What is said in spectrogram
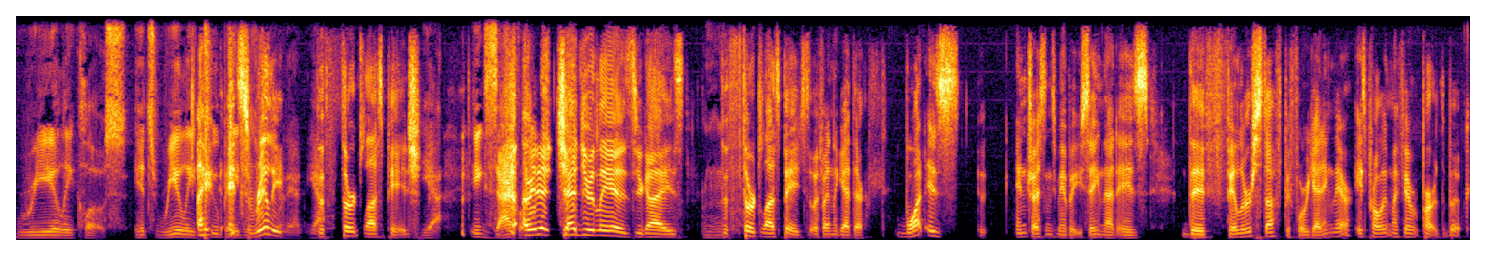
really close. It's really two I, pages. It's really yeah. the third last page. Yeah, exactly. I mean, it genuinely is, you guys. Mm-hmm. The third last page that we finally get there. What is interesting to me about you saying that is the filler stuff before getting there is probably my favorite part of the book.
